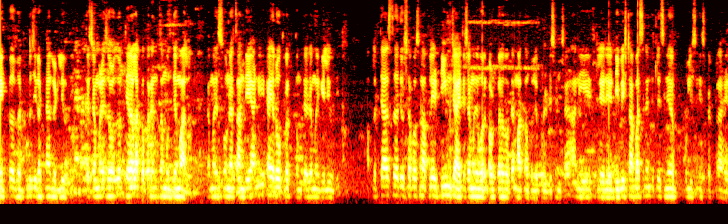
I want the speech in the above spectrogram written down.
एक घरफोडीची घटना घडली होती. त्याच्यामुळे जवळजवळ तेरा लाखापर्यंतचा मुद्देमाल त्यामध्ये सोन्या चांदी आणि काही रोख रक्कम त्याच्यामध्ये गेली होती. आपलं त्याच दिवसापासून आपली टीम जी आहे त्याच्यामध्ये वर्कआउट करत होत्या महात्मा फुले पोलीस स्टेशनच्या आणि तिथले जे डी बी स्टाफ असेल आणि तिथले सिनियर पोलीस इन्स्पेक्टर आहेत.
